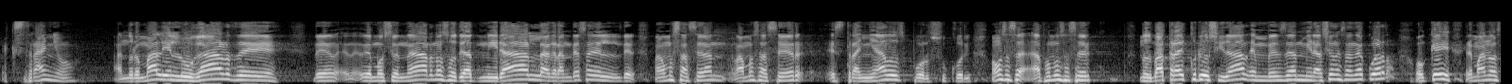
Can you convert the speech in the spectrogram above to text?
Extraño, anormal, y en lugar de de, emocionarnos o de admirar la grandeza del, vamos a ser vamos a ser extrañados por su vamos a ser, vamos a ser nos va a traer curiosidad en vez de admiración, ¿están de acuerdo? Ok, hermanos,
